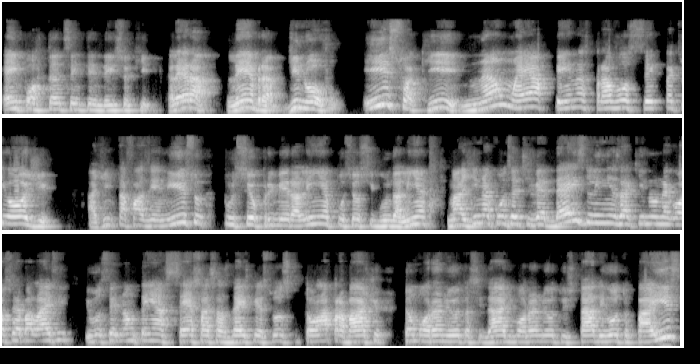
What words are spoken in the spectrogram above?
é importante você entender isso aqui. Galera, lembra, de novo, isso aqui não é apenas para você que está aqui hoje. A gente está fazendo isso para o seu primeira linha, para o seu segunda linha. Imagina quando você tiver 10 linhas aqui no negócio Herbalife e você não tem acesso a essas 10 pessoas que estão lá para baixo, estão morando em outra cidade, morando em outro estado, em outro país.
